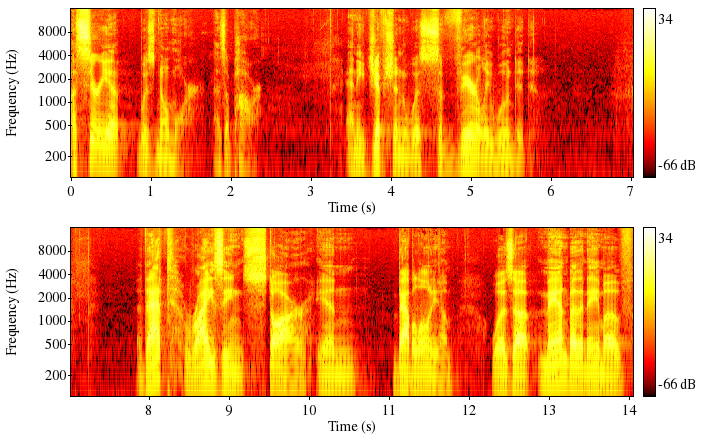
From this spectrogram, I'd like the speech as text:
Assyria was no more as a power. An Egyptian was severely wounded. That rising star in Babylonia was a man by the name of,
